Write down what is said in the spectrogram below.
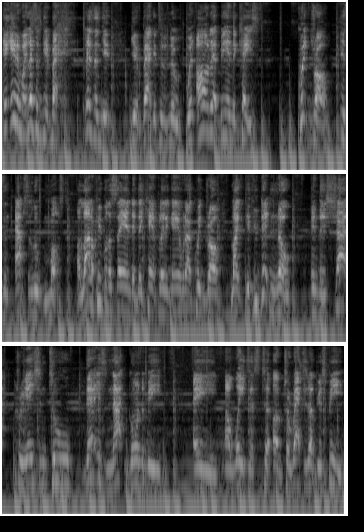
anyway, let's just get back. Let's just get get back into the news. With all that being the case, quick draw is an absolute must. A lot of people are saying that they can't play the game without quick draw. Like if you didn't know, in the shot creation tool, there is not going to be a a way to to uh, to ratchet up your speed.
